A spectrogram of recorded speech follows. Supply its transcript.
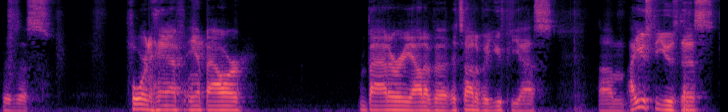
What is this? Four and a half amp hour battery out of a. It's out of a UPS. Um, I used to use this.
